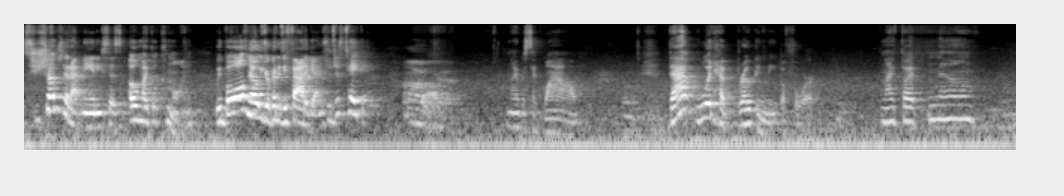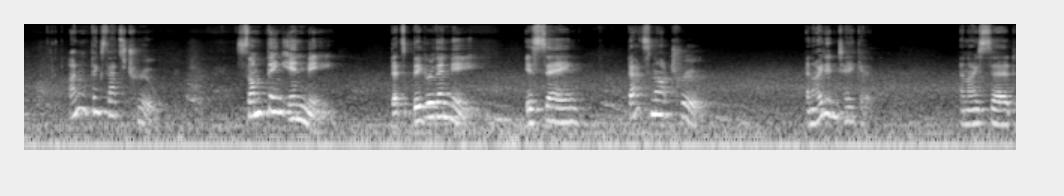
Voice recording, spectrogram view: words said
So she shoves it at me, and he says, Oh, Michael, come on. We all know you're going to be fat again, so just take it. Oh, and I was like, Wow. That would have broken me before. And I thought, No, I don't think that's true. Something in me that's bigger than me is saying, That's not true. And I didn't take it. And I said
